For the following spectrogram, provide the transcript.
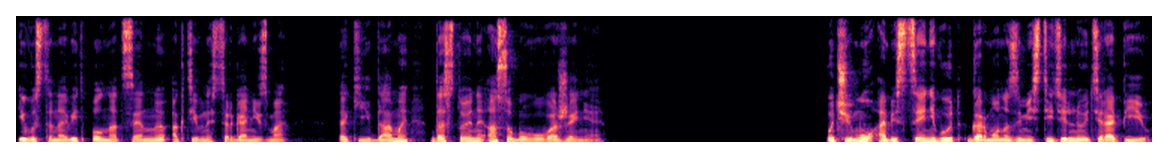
и восстановить полноценную активность организма. Такие дамы достойны особого уважения. Почему обесценивают гормонозаместительную терапию?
